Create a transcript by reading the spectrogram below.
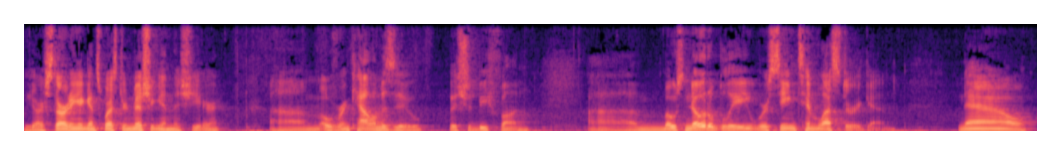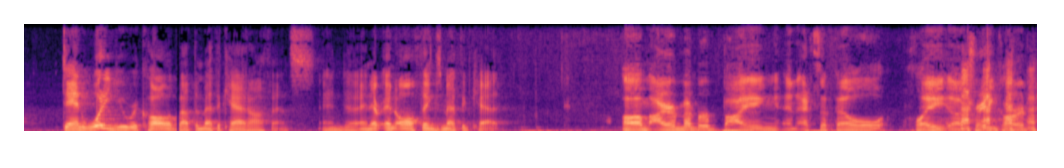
We are starting against Western Michigan this year, um, over in Kalamazoo. This should be fun. Um, most notably, we're seeing Tim Lester again. Now, Dan, what do you recall about the Method Cat offense and uh, and and all things Method Cat? Um, I remember buying an XFL play uh, trading card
